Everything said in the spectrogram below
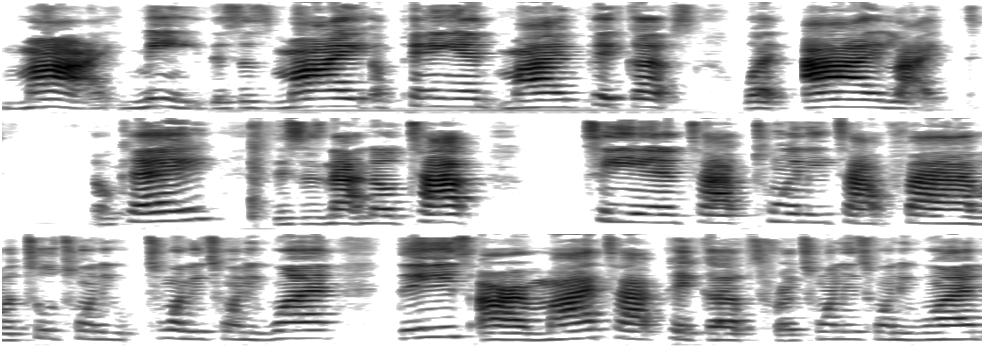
my, me. This is my opinion, my pickups, what I liked okay? This is not no top 10, top 20, top 5, or 220, 2021. These are my top pickups for 2021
